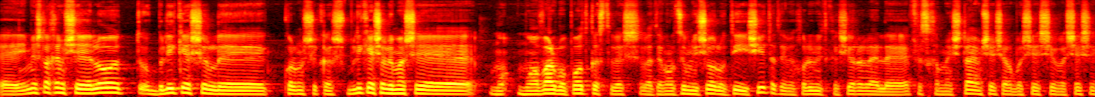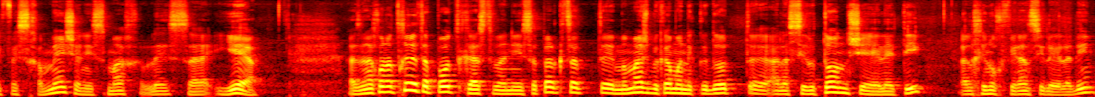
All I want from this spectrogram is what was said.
אה, אם יש לכם שאלות, בלי קשר לכל מה שקש... בלי קשר למה שמועבר בפודקאסט ואתם רוצים לשאול אותי אישית, אתם יכולים להתקשר אליי ל-052-646-7605, אני אשמח לסייע. אז אנחנו נתחיל את הפודקאסט ואני אספר קצת אה, ממש בכמה נקודות אה, על הסרטון שהעליתי, על חינוך פיננסי לילדים.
